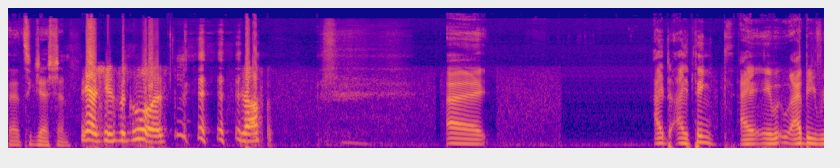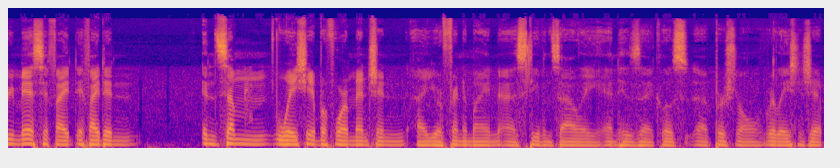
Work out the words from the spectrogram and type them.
that suggestion. yeah she's the coolest she's awesome Uh, I, I think I it, I'd be remiss if I if I didn't in some way, shape, or form mention uh, your friend of mine, uh, Stephen Sally, and his uh, close uh, personal relationship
